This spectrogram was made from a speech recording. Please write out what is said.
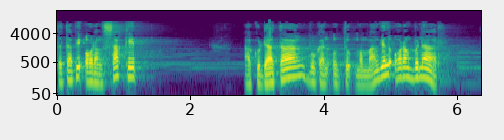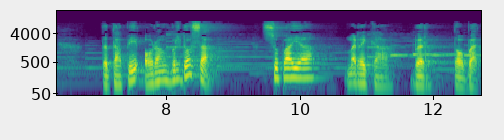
tetapi orang sakit. Aku datang bukan untuk memanggil orang benar, tetapi orang berdosa, supaya mereka bertobat.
